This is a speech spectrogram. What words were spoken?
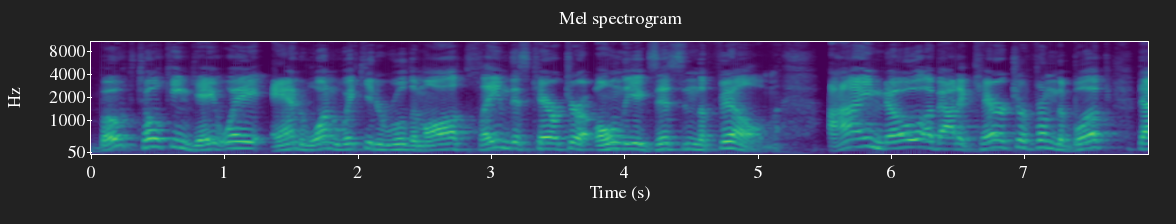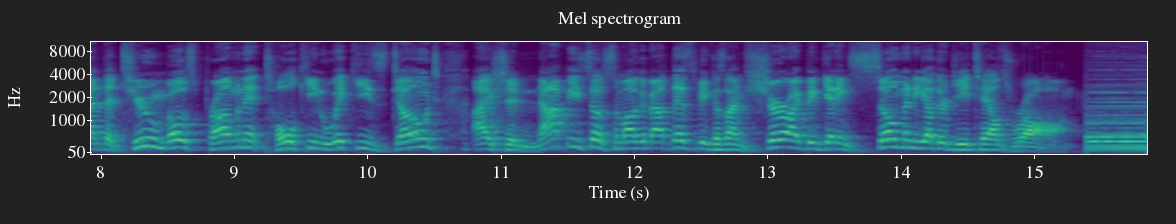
both Tolkien Gateway and One Wiki to Rule Them All claim this character only exists in the film. I know about a character from the book that the two most prominent Tolkien wikis don't. I should not be so smug about this because I'm sure I've been getting so many other details wrong.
